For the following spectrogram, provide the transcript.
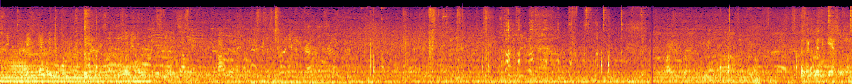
Like where the gas was.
